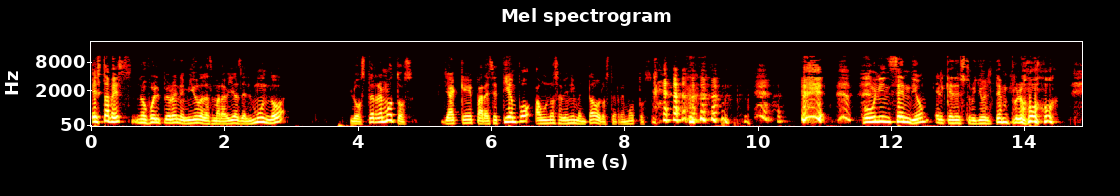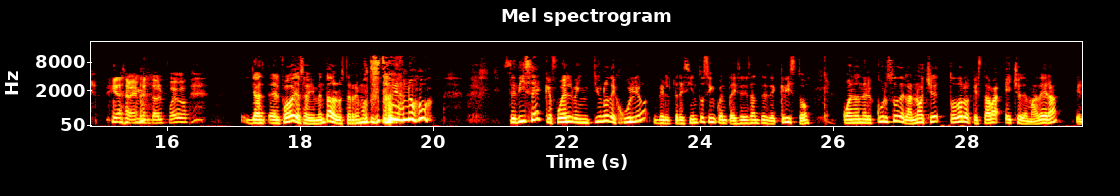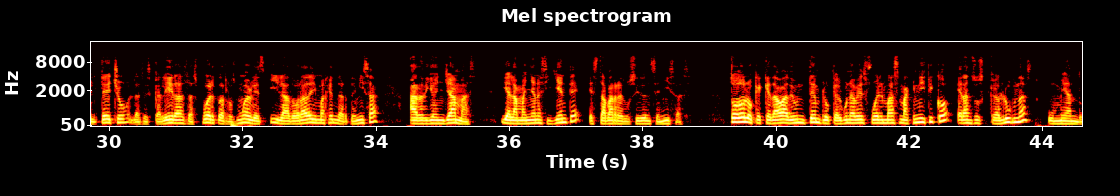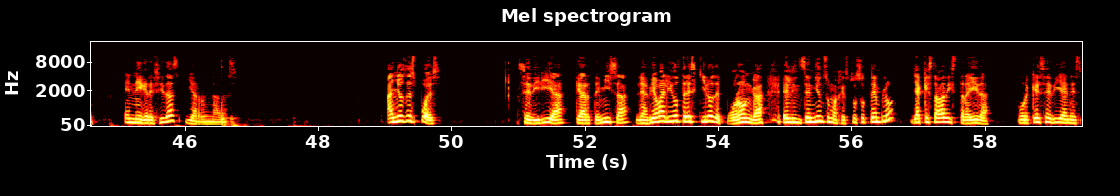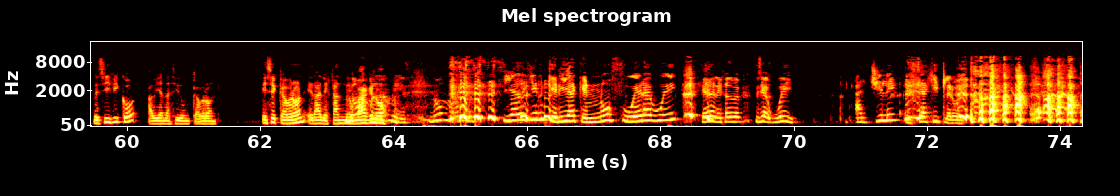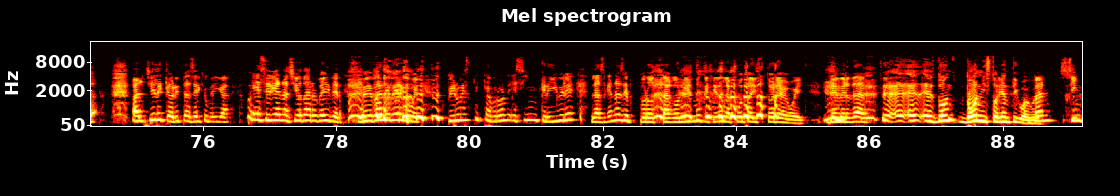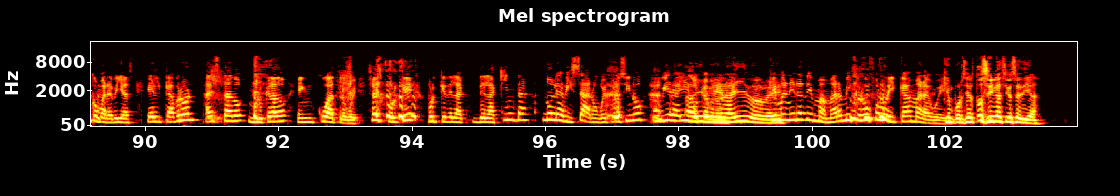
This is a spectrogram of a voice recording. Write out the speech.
Esta vez no fue el peor enemigo de las maravillas del mundo, los terremotos. ya que para ese tiempo aún no se habían inventado los terremotos. Fue un incendio el que destruyó el templo. ya se había inventado el fuego. Ya, el fuego ya se había inventado, los terremotos todavía no. Se dice que fue el 21 de julio del 356 a.C., cuando en el curso de la noche todo lo que estaba hecho de madera, el techo, las escaleras, las puertas, los muebles y la dorada imagen de Artemisa ardió en llamas, y a la mañana siguiente estaba reducido en cenizas. Todo lo que quedaba de un templo que alguna vez fue el más magnífico eran sus columnas humeando, ennegrecidas y arruinadas. Años después, se diría que Artemisa le había valido tres kilos de poronga el incendio en su majestuoso templo, ya que estaba distraída, porque ese día en específico había nacido un cabrón. Ese cabrón era Alejandro no Magno. Mames, no mames. Si alguien quería que no fuera, güey, era Alejandro Magno. Decía, güey, al Chile que sea Hitler, güey. al Chile que ahorita Sergio me diga, ese día nació Darth Vader. Me vale verga, güey. Pero este cabrón es increíble las ganas de protagonismo que tiene en la puta historia, güey. De verdad. Sí, es, es don, don historia antigua, güey. Van cinco maravillas. El cabrón ha estado involucrado en cuatro, güey. ¿Sabes por qué? Porque de la, de la quinta no le avisaron, güey. Pero si no, hubiera ido, Ay, cabrón. hubiera ido, güey. Qué manera de mamar micrófono y cámara, güey. Quien, por cierto, sí nació ese día.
